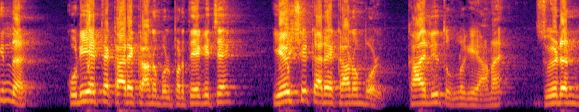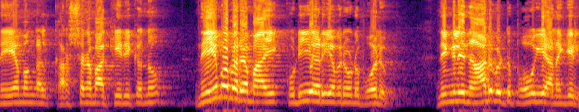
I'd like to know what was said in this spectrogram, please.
ഇന്ന് കുടിയേറ്റക്കാരെ കാണുമ്പോൾ പ്രത്യേകിച്ച് ഏഷ്യക്കാരെ കാണുമ്പോൾ കാലി തുള്ളുകയാണ്. സ്വീഡൻ നിയമങ്ങൾ കർശനമാക്കിയിരിക്കുന്നു. നിയമപരമായി കുടിയേറിയവരോട് പോലും നിങ്ങൾ ഈ നാട് വിട്ടു പോവുകയാണെങ്കിൽ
